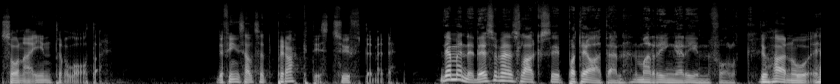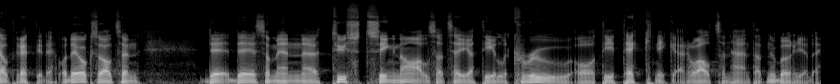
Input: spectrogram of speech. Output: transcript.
såna introlåtar? Det finns alltså ett praktiskt syfte med det. Ja men det är som en slags i- på teatern när man ringer in folk. Du har nog helt rätt i det. Och det är också alltså en, det, det är som en eh, tyst signal så att säga till crew och till tekniker och allt sånt här att nu börjar det.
